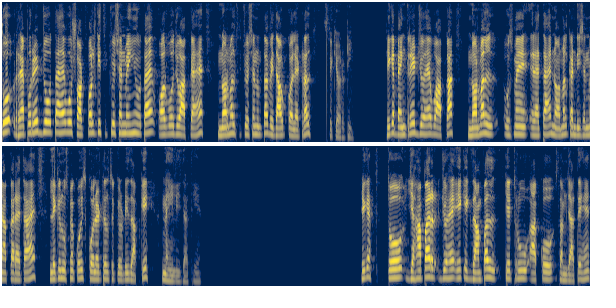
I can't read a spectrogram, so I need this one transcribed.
तो रेपो रेट जो होता है, वो शॉर्टफॉल की सिचुएशन में ही होता है और वो जो आपका है नॉर्मल सिचुएशन होता है विदाउट कोलेट्रल सिक्योरिटी ठीक है? बैंक रेट जो है, वो आपका नॉर्मल उसमें रहता है नॉर्मल कंडीशन में आपका रहता है, लेकिन उसमें कोई कोलेट्रल सिक्योरिटीज आपकी नहीं ली जाती है। ठीक है? तो यहाँ पर जो है एक एग्ज़ाम्पल के थ्रू आपको समझाते हैं।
